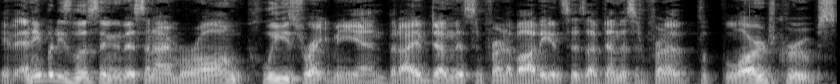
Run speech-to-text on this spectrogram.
if anybody's listening to this and I'm wrong, please write me in. But I have done this in front of audiences. I've done this in front of large groups.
